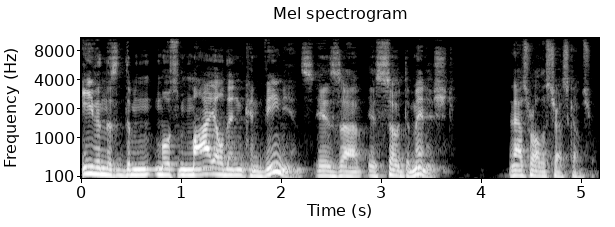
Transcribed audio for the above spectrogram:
even the, the most mild inconvenience is, uh, is so diminished. And that's where all the stress comes from.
